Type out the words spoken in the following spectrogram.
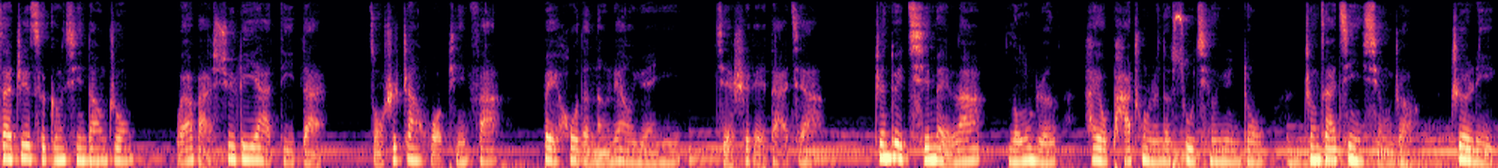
在这次更新当中，我要把叙利亚地带总是战火频发背后的能量原因解释给大家。针对奇美拉、龙人还有爬虫人的肃清运动正在进行着，这里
